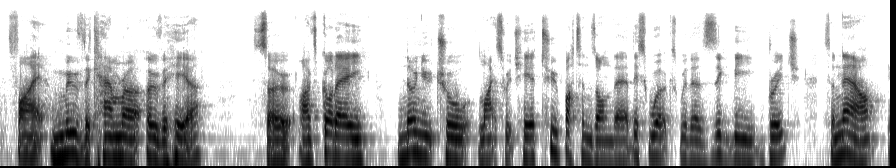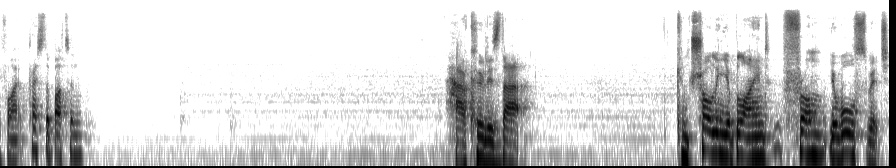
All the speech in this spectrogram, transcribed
if I move the camera over here, so I've got a no neutral light switch here, two buttons on there. This works with a Zigbee bridge. So now, if I press the button, how cool is that? Controlling your blind from your wall switch.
